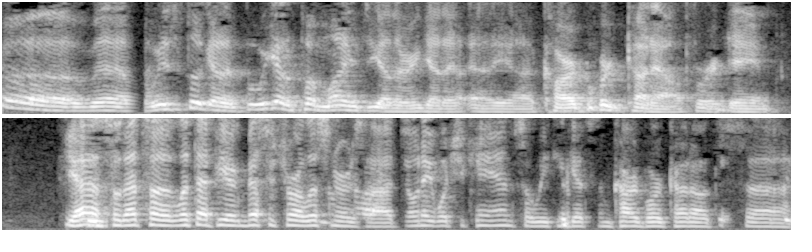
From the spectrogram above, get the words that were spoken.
oh man, we still gotta we gotta put money together and get a, a, uh cardboard cutout for a game. Yeah, so that's a let that be a message to our listeners. Uh, donate what you can so we can get some cardboard cutouts. Uh,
